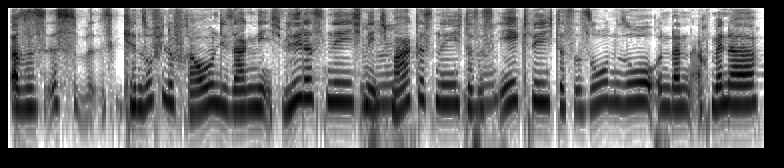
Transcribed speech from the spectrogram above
also es ist, ich kenne so viele Frauen, die sagen, nee, ich will das nicht, nee, ich mag das nicht, das ist eklig, das ist so und so. Und dann auch Männer,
